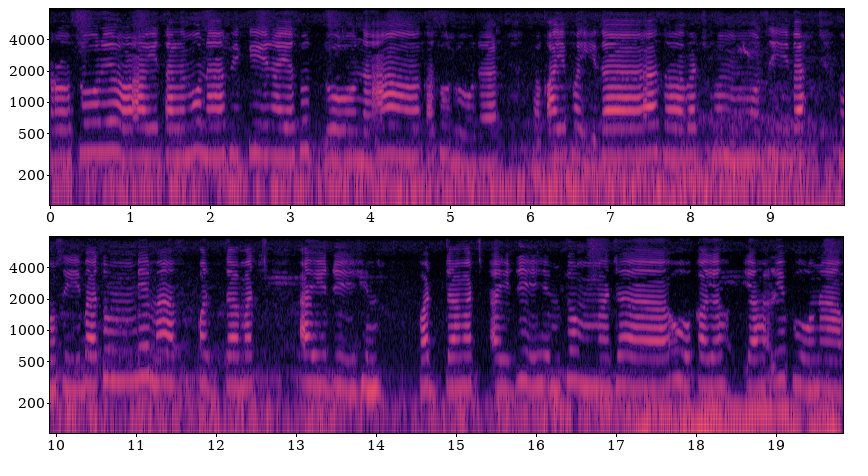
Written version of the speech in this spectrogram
rasuli ra'aital ya munafiqina yasudduna anka sududa wa kaifa idza asabatkum musibah musibatum bima qaddamat aydihim qaddamat aydihim thumma ja'uka ya, yahlifuna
